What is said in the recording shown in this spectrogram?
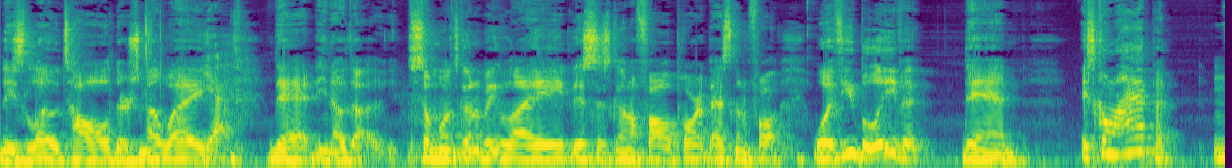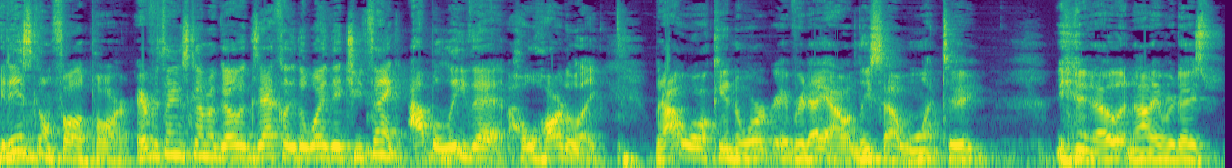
these loads hauled, there's no way Yeah. that you know the, someone's going to be late, this is going to fall apart, that's going to fall. Well, if you believe it, then it's going to happen. It is mm-hmm. going to fall apart. Everything's going to go exactly the way that you think. I believe that wholeheartedly. But I walk into work every day. I, at least I want to. You know, not every day's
